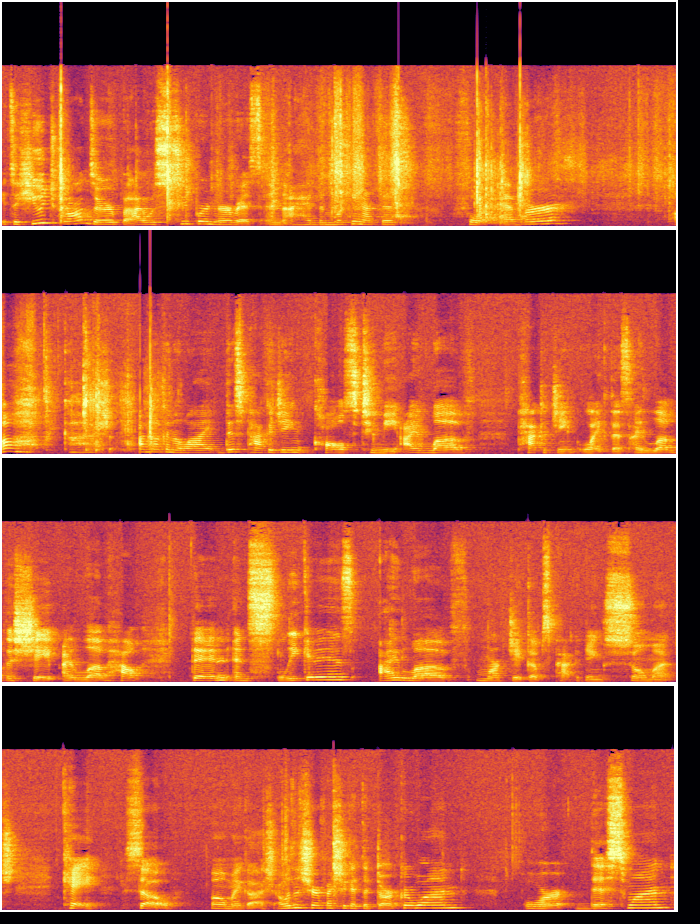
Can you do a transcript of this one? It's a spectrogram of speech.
It's a huge bronzer, but I was super nervous and I had been looking at this forever. Oh my gosh, I'm not gonna lie, this packaging calls to me. I love packaging like this. I love the shape. I love how thin and sleek it is. I love Marc Jacobs packaging so much. Okay, so, oh my gosh. I wasn't sure if I should get the darker one or this one.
